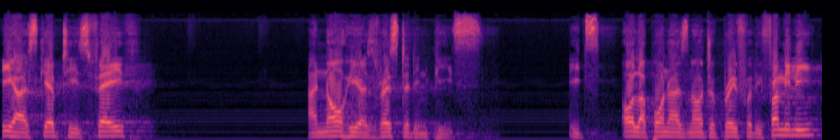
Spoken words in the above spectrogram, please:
he has kept his faith, and now he has rested in peace. It's all upon us now to pray for the family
